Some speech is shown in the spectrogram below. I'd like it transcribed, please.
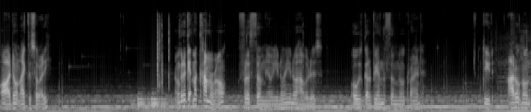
Oh, I don't like this already. I'm gonna get my camera out for the thumbnail, you know, you know how it is. Always gotta be on the thumbnail grind. Dude, I don't know.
